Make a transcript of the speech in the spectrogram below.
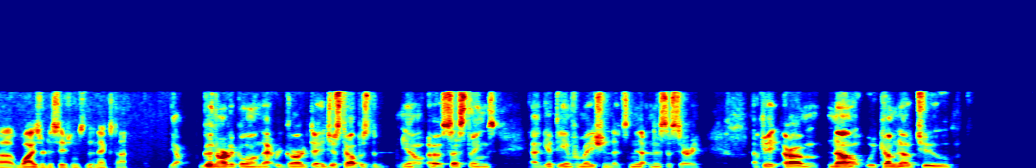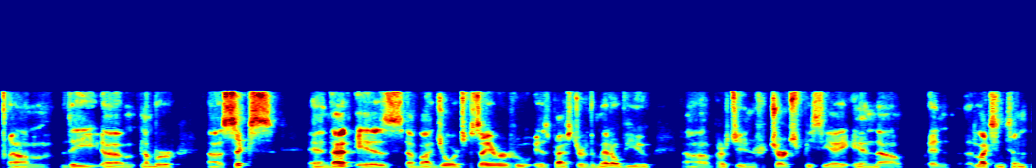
uh, wiser decisions the next time. Yeah, good article on that regard to just help us to you know assess things, uh, get the information that's necessary. Okay, um, now we come now to um, the um, number uh, six, and that is uh, by George Sayer, who is pastor of the Meadowview uh, Presbyterian Church (PCA) in uh, in Lexington,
